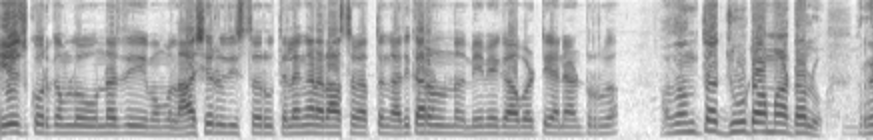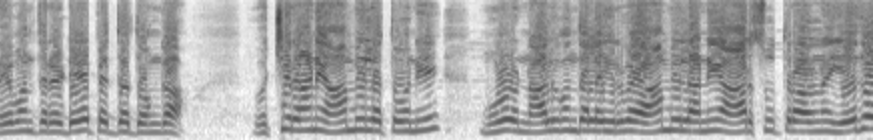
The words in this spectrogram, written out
నియోజకవర్గంలో ఉన్నది మమ్మల్ని ఆశీర్వదిస్తారు తెలంగాణ రాష్ట్ర వ్యాప్తంగా అధికారంలో ఉన్నది మేమే కాబట్టి అని అంటురుగా అదంతా జూటా మాటలు. రేవంత్ రెడ్డే పెద్ద దొంగ. వచ్చి రాని హామీలతోని మూడు నాలుగు వందల ఇరవై హామీలని ఆరు సూత్రాలను ఏదో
